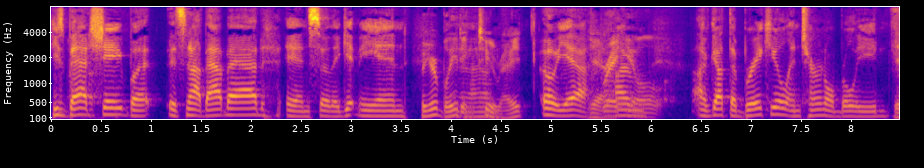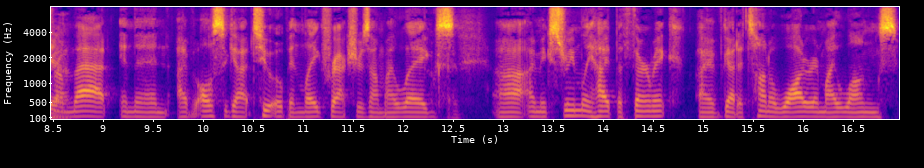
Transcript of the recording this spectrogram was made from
He's bad shape, but it's not that bad. And so they get me in. But you're bleeding um, too, right? Oh, yeah. yeah. Brachial. I've got the brachial internal bleed from yeah. that. And then I've also got two open leg fractures on my legs. Okay. Uh, I'm extremely hypothermic. I've got a ton of water in my lungs.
